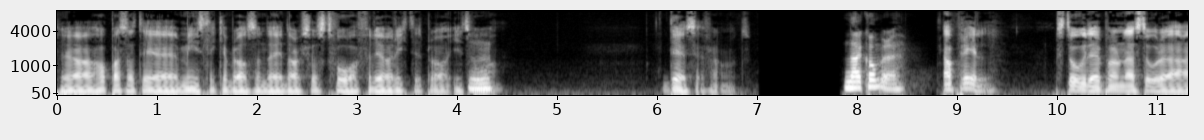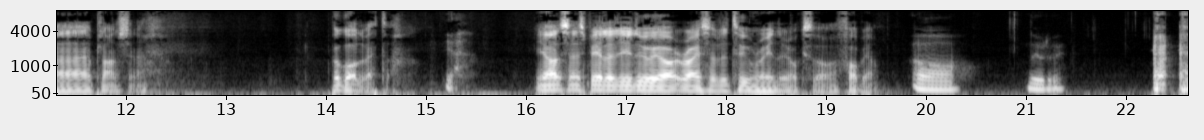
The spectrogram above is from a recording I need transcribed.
Så jag hoppas att det är minst lika bra som det är i Dark Souls 2. För det var riktigt bra i 2 Mm. Det ser jag fram emot. När kommer det? April. Stod det på de där stora planscherna. På golvet va? Ja. Ja, sen spelade ju du och jag Rise of the Tomb Raider också, Fabian. Ja, det gjorde vi.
